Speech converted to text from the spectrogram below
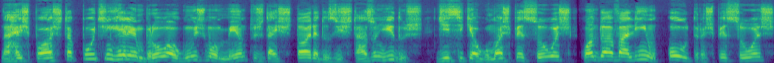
Na resposta, Putin relembrou alguns momentos da história dos Estados Unidos. Disse que algumas pessoas, quando avaliam outras pessoas,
